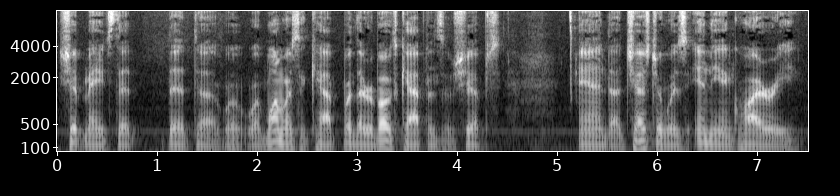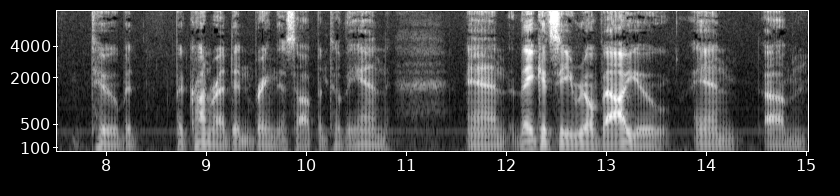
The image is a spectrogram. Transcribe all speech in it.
shipmates that that uh, were, one was the cap. Well, they were both captains of ships, and uh, Chester was in the inquiry too, but but Conrad didn't bring this up until the end, and they could see real value in um,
